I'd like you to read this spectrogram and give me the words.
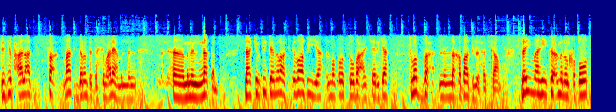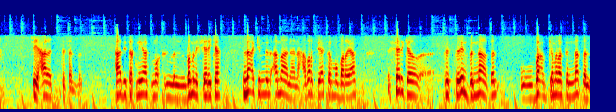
تجيب حالات ما تقدر أنت تحكم عليها من من النقل. لكن في كاميرات إضافية المفروض توضعها الشركة توضح اللقطات للحكام. زي ما هي تعمل الخطوط في حالة التسلل. هذه تقنيات من ضمن الشركة. لكن للأمانة أنا حضرت في أكثر مباريات الشركة تستعين بالناقل وبعض كاميرات النقل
